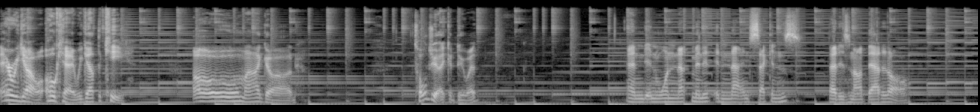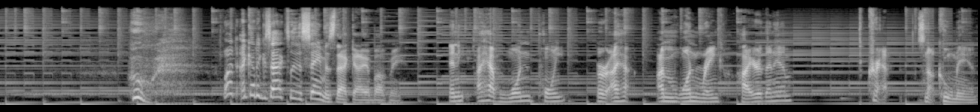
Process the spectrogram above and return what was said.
There we go. Okay, we got the key. Oh my god. Told you I could do it. And in one minute and nine seconds, that is not bad at all. Whew. What? I got exactly the same as that guy above me. And he, I have one point, or I have, I'm one rank higher than him? Crap. It's not cool, man.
